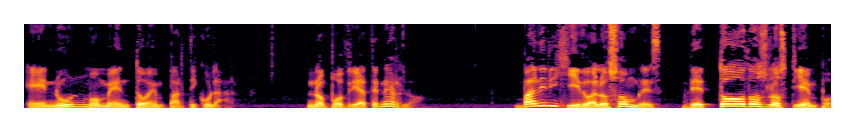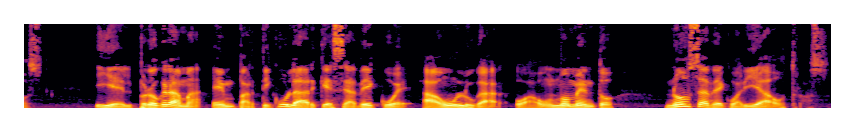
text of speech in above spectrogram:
en un momento en particular. No podría tenerlo. Va dirigido a los hombres de todos los tiempos, y el programa en particular que se adecue a un lugar o a un momento no se adecuaría a otros.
